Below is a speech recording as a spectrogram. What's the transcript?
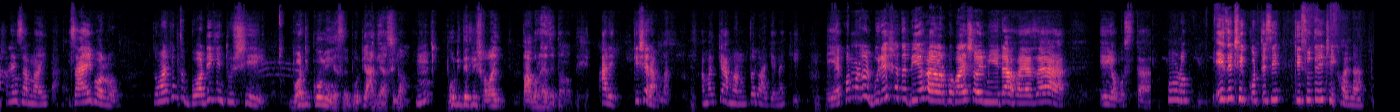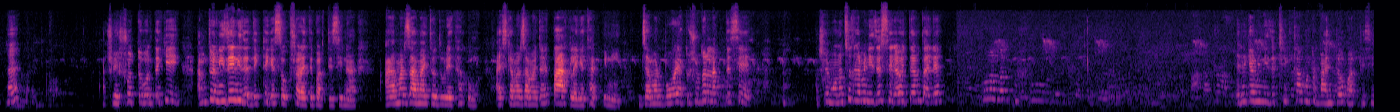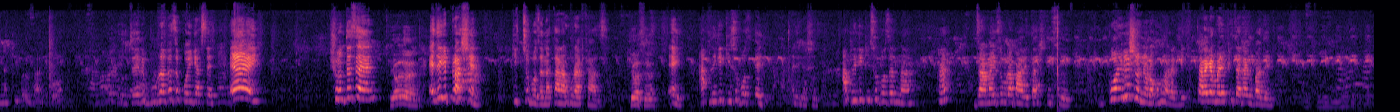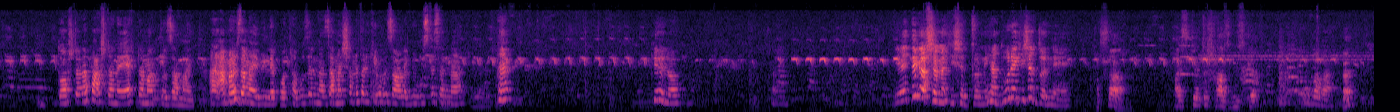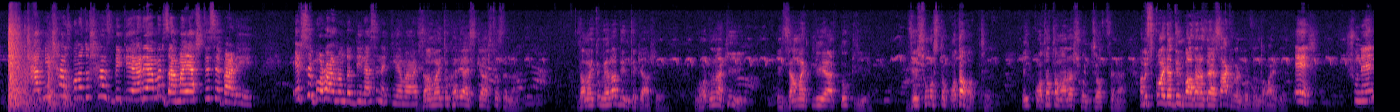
আসলে জামাই যাই বলো তোমার কিন্তু বডি কিন্তু সেই। বডি কমে গেছে বডি আগে আসিলাম। বডি দেখলি সবাই পাগল হয়ে যেত আমার দেখে আরে কিসের আম্মা? আমার কি আমার মতো লাগে নাকি? এই এখন মনে হয় বুড়ির সাথে বিয়ে হয় অল্প বয়সে ওই মেয়েটা হয়ে যায়। এই অবস্থা। এই যে ঠিক করতেছি কিছুতেই ঠিক হয় না হ্যাঁ? আসলে সত্য বলতে কি আমি তো নিজেই নিজের দিক থেকে চোখ সরাইতে পারতেছি না। আর আমার জামাই তো দূরে থাকুক। আজকে আমার জামাইটাকে তাক লেগে থাকবি নি। যে আমার বউ এত সুন্দর লাগতেছে। আসলে মনে হচ্ছে যে আমি নিজের ছেলে হইতাম তাইলে। এটাকে আমি নিজে ঠিকঠাক মতো বাঁধতেও পারতেছি না? কি করে বাঁধবো এই যে এটা বুড়াটা যে কই গেছে? এই শুনতেছেন? এদিকে একটু আসেন কিচ্ছু বোঝে না তাড়াহুড়ার কাজ। কি আছে এই আপনি কি কিছু বোঝ এই এদিকে আসেন। আপনি কি কিছু বোঝেন না? হ্যাঁ? জামাই জুমরা বাড়িতে আসতেছে। পরিবেশ অন্যরকম হওয়া লাগবে। তার আগে আমার ফিতা রাখ বাঁধেন। দশটা না পাঁচটা না একটা মাত্র জামাই। আর আমার জামাই বিলে কথা বুঝেন না জামাইয়ের সামনে তার কীভাবে যাওয়া লাগবে বুঝতেছেন না? হ্যাঁ? কি হলো এই থেকে না কিসের জন্য? হ্যাঁ দূরে কিসের জন্য? আচ্ছা আজকে এত সাজ বুঝকে ও বাবা। হ্যাঁ? আমি সাজবো না তো সাজবি কে? আরে আমার জামাই আসতেছে বাড়ি এর চেয়ে বড় আনন্দের দিন আছে নাকি আমার? জামাই তো খালি আজকে আসতেছে না। জামাই তো মেলা দিন থেকে আসে। ঘটনা কি? এই জামাই ক্লিয়ে আর তুকলিয়ে যে সমস্ত কথা হচ্ছে এই কথা তো আমার আর সহ্য হচ্ছে না। আমি কয়টা দিন বাজারে যায় চা খাবার পর্যন্ত পারিনি এ শুনেন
